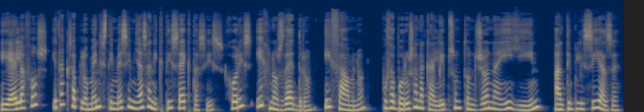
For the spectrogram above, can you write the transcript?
Η έλαφος ήταν ξαπλωμένη στη μέση μιας ανοιχτής έκτασης, χωρίς ίχνος δέντρων ή θάμνων που θα μπορούσαν να καλύψουν τον Τζόνα Ιγιήν αν την πλησίαζε.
